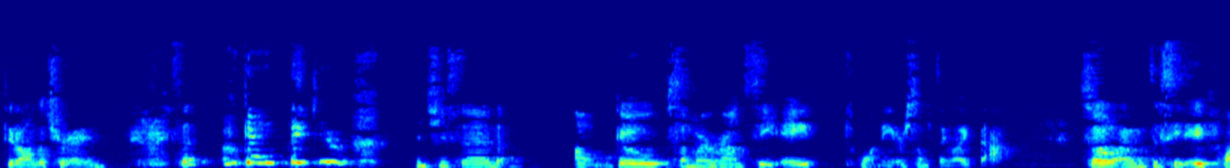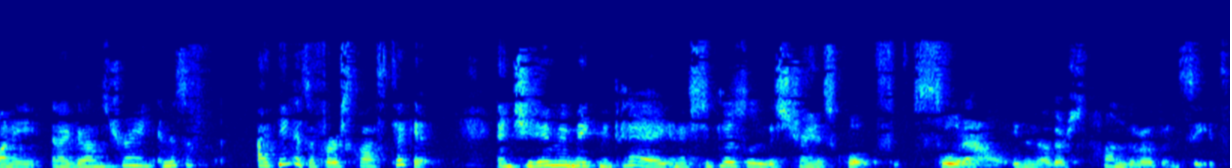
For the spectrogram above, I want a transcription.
get on the train. I said, okay, thank you. And she said, um, go somewhere around seat 820 or something like that. So I went to seat 820 and I got on the train and it's a, I think it's a first class ticket. And she didn't even make me pay. And supposedly this train is quote sold out, even though there's tons of open seats.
